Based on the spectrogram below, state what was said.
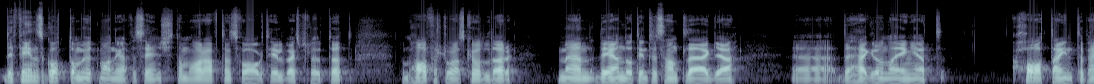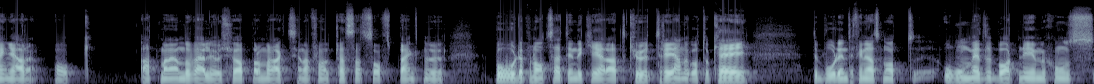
det finns gott om utmaningar för Sinch. De har haft en svag tillväxt på slutet. De har för stora skulder, men det är ändå ett intressant läge. Eh, det här grundargänget hatar inte pengar och att man ändå väljer att köpa de här aktierna från ett pressat Softbank nu borde på något sätt indikera att Q3 ändå gått okej. Okay. Det borde inte finnas något omedelbart nyemissionshot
